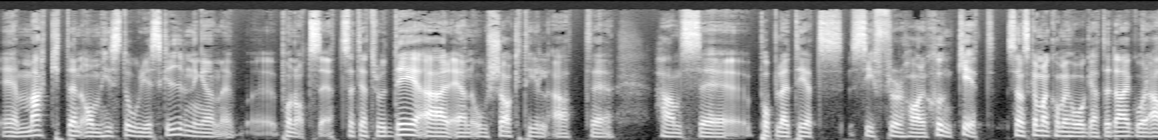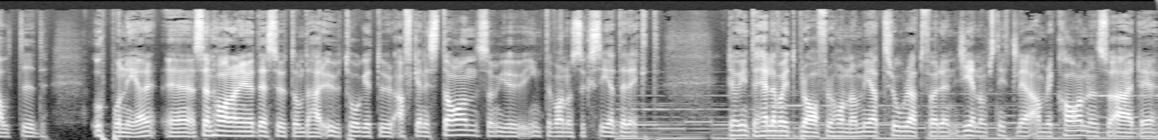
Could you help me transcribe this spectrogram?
eh, makten om historieskrivningen eh, på något sätt. Så att jag tror det är en orsak till att eh, hans eh, popularitetssiffror har sjunkit. Sen ska man komma ihåg att det där går alltid upp och ner. Eh, sen har han ju dessutom det här uttåget ur Afghanistan som ju inte var någon succé direkt. Det har ju inte heller varit bra för honom, men jag tror att för den genomsnittliga amerikanen så är det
